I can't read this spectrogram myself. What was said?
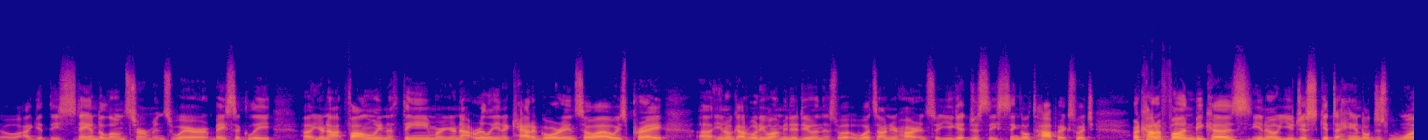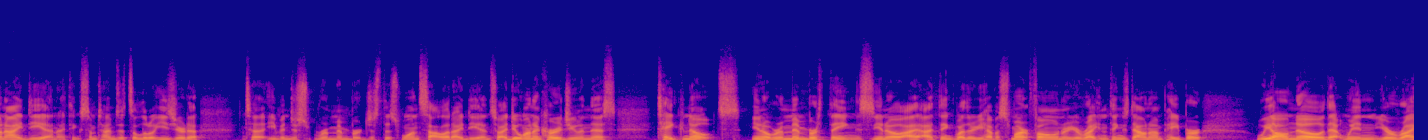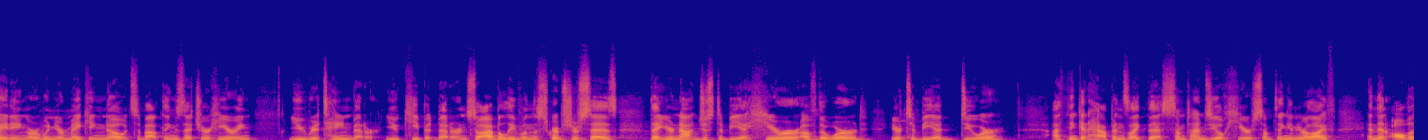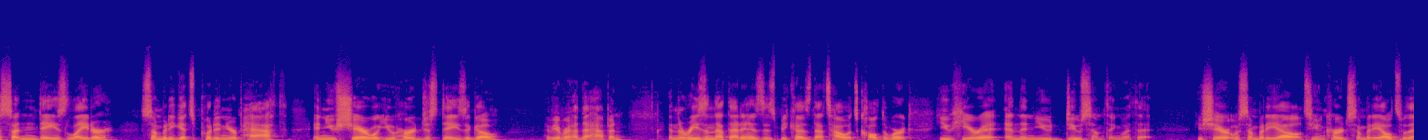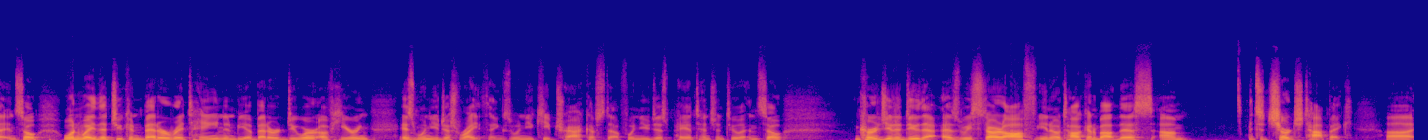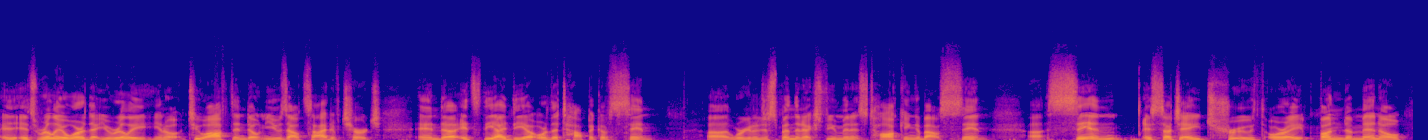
So I get these standalone sermons where basically uh, you're not following a theme or you're not really in a category. And so I always pray, uh, you know, God, what do you want me to do in this? What, what's on your heart? And so you get just these single topics, which are kind of fun because, you know, you just get to handle just one idea. And I think sometimes it's a little easier to, to even just remember just this one solid idea. And so I do want to encourage you in this take notes, you know, remember things. You know, I, I think whether you have a smartphone or you're writing things down on paper, we all know that when you're writing or when you're making notes about things that you're hearing, you retain better, you keep it better. And so I believe when the scripture says that you're not just to be a hearer of the word, you're to be a doer. I think it happens like this. Sometimes you'll hear something in your life, and then all of a sudden, days later, somebody gets put in your path and you share what you heard just days ago. Have you ever had that happen? And the reason that that is, is because that's how it's called to work. You hear it and then you do something with it. You share it with somebody else. You encourage somebody else with it. And so, one way that you can better retain and be a better doer of hearing is when you just write things, when you keep track of stuff, when you just pay attention to it. And so, encourage you to do that as we start off, you know, talking about this. Um, it's a church topic. Uh, it, it's really a word that you really, you know, too often don't use outside of church, and uh, it's the idea or the topic of sin. Uh, we're going to just spend the next few minutes talking about sin. Uh, sin is such a truth or a fundamental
